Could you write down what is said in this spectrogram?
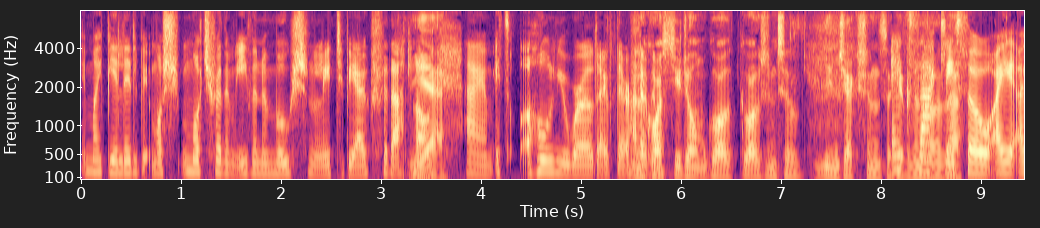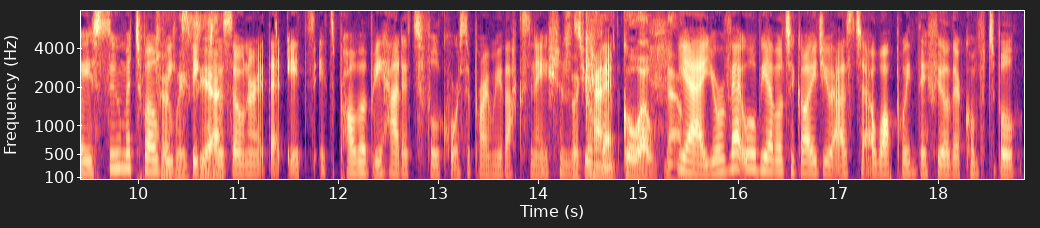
It might be a little bit much much for them, even emotionally, to be out for that long. Yeah. Um, it's a whole new world out there. And of them. course, you don't go out, go out until the injections are given all of Exactly. So I, I assume at 12, 12 weeks, weeks, speaking yeah. to this owner, that it's it's probably had its full course of primary vaccinations. So it Your can vet- go out now. Yeah, your vet will be able to guide you as to at what point they feel they're comfortable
